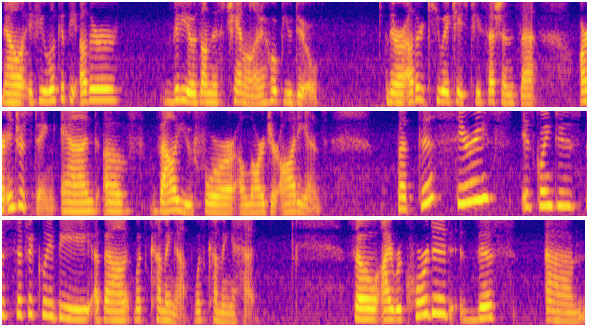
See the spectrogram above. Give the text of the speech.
Now, if you look at the other videos on this channel, and I hope you do, there are other QHHT sessions that are interesting and of value for a larger audience. But this series is going to specifically be about what's coming up, what's coming ahead. So I recorded this um,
